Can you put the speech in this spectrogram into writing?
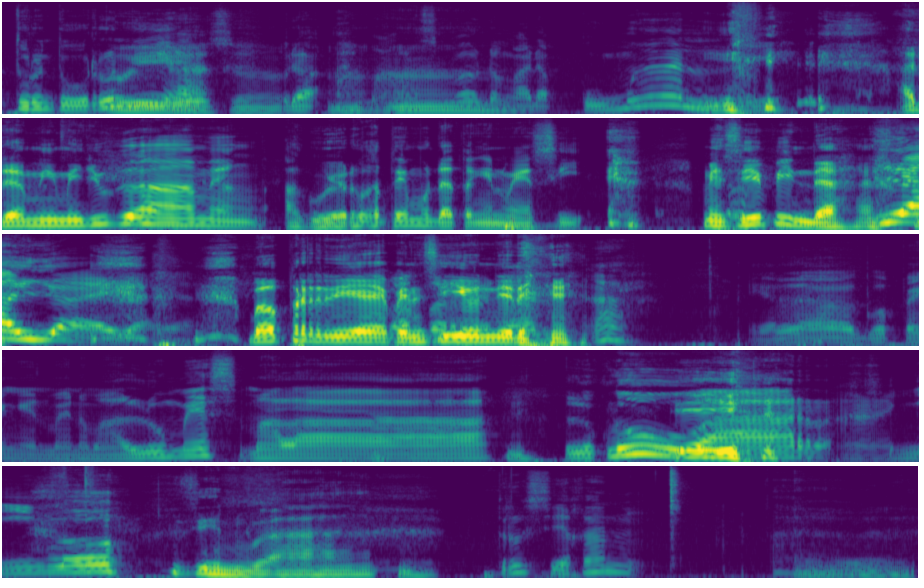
turun-turun Oh nih iya, ya so- udah ah, males gua ah. udah nggak ada kuman Iya. Ada meme juga Ham, yang Aguero katanya mau datengin Messi. Messi pindah. iya iya iya iya. Baper dia Baper pensiun ya jadi. kan? ah Yalah, gue pengen main sama lu, Mes, malah Iya. lu keluar, anjing lo. Kasihan banget. Terus ya kan, aduh.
